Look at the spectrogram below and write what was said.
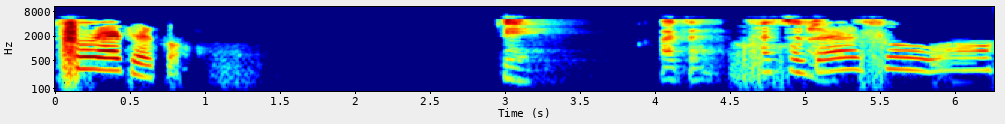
수의 제거. 네. 맞아요. 차수는 그게 수와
